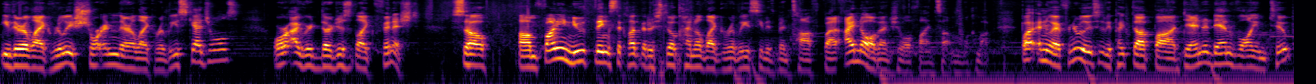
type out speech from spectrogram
either like really shorten their like release schedules or I they're just like finished. So um, finding new things to collect that are still kind of like releasing has been tough, but I know eventually we'll find something will come up. But anyway, for new releases, we picked up uh, Dandadan Volume 2.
